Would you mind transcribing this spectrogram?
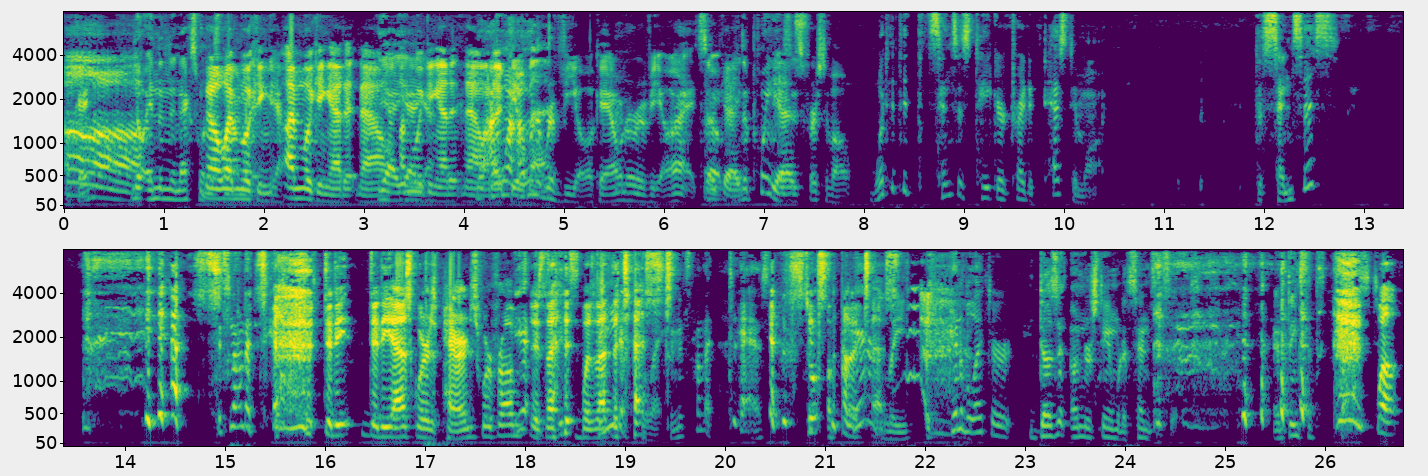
Okay, Oh. no, and then the next one. No, is I'm looking. Yeah. I'm looking at it now. yeah, yeah, I'm looking yeah. at it now, Well, and I, I, want, feel I want to reveal. Okay, I want to reveal. All right. So Okay, the point yes. is, is first of all, what did the census taker try to test him on? The census? yes. It's not a test. Did he? Did he ask where his parents were from? Yeah, is that it's was that the test? collection. It's not a test. so it's not a test. Hannibal Lecter doesn't understand what a census is, and thinks it's a test. Well,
